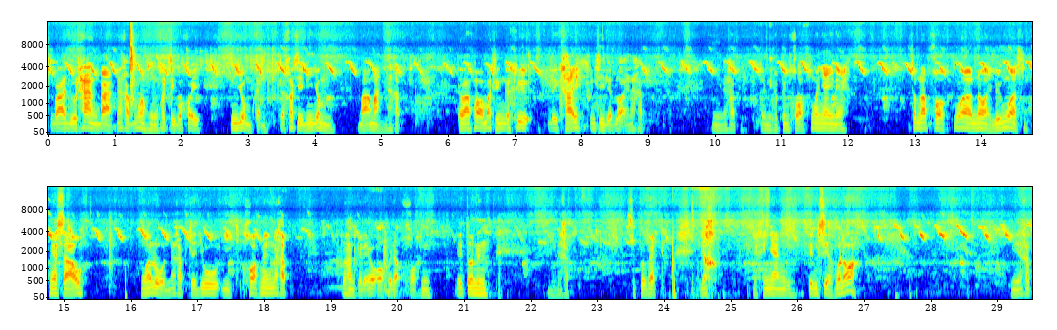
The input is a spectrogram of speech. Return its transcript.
สบาอยู่ทางบ้านนะครับหัวหูเขาสิบ่ค่อยนิยมกันแต่เขาสินิยมบาหมันนะครับ แต่ว่าพอมาถึงก็คือได้ขายเป็นทีเรียบร้อยนะครับ นี่นะครับตัวนี้ก็เป็นขอกงัวใหญ่แน่ สำหรับขอกงัวหน่อยหรืองัวแม่สาว หัวโหลนนะครับ จะอยู่อีกขอกหนึงนะครับ ตัวหันก็ได้เอาออกไปแล้วขอกนึงในตัวหนึ่งนี่นะครับซุปเปอร์แบ็คเดี๋ยวอยากให้ยางเป็นเสือกบ่เนาะนี่นะครับ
